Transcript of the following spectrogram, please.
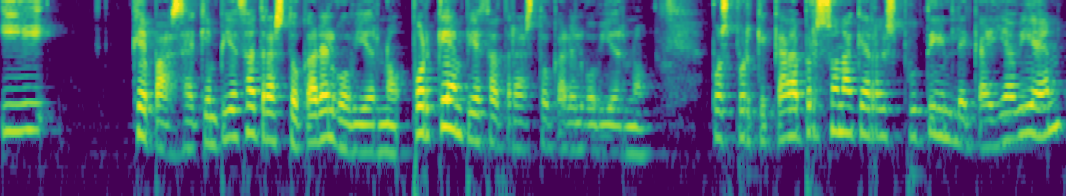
¿Y qué pasa? Que empieza a trastocar el gobierno. ¿Por qué empieza a trastocar el gobierno? Pues porque cada persona que a Rasputín le caía bien,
